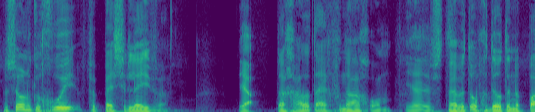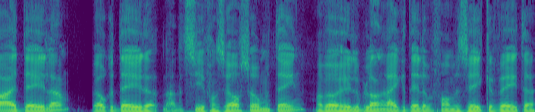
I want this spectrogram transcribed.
persoonlijke groei verpest je leven. Ja. Daar gaat het eigenlijk vandaag om. Juist. We hebben het opgedeeld in een paar delen. Welke delen? Nou, dat zie je vanzelf zo meteen. Maar wel hele belangrijke delen waarvan we zeker weten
